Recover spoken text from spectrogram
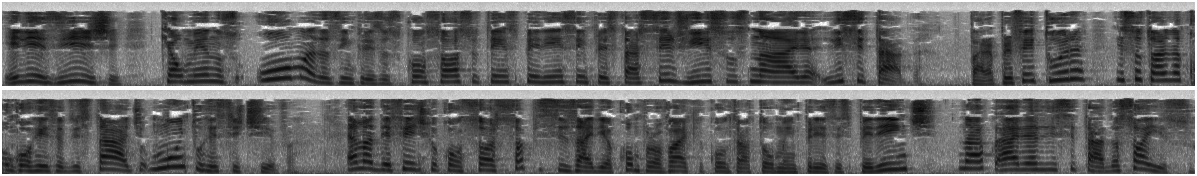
Ele exige que ao menos uma das empresas do consórcio tenha experiência em prestar serviços na área licitada. Para a prefeitura, isso torna a concorrência do estádio muito restritiva. Ela defende que o consórcio só precisaria comprovar que contratou uma empresa experiente na área licitada, só isso.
